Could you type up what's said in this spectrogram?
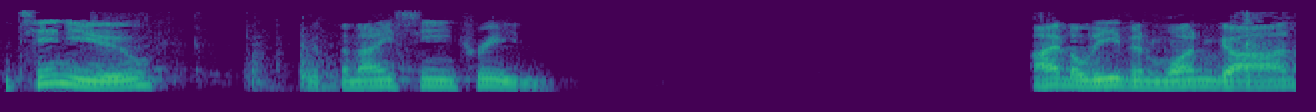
Continue with the Nicene Creed. I believe in one God,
